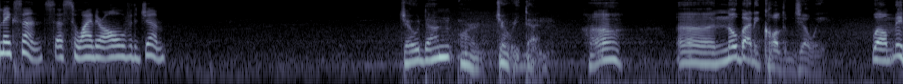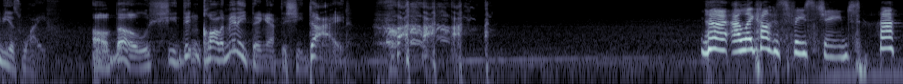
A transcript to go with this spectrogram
makes sense as to why they're all over the gym. Joe Dunn or Joey Dunn? Huh? Uh, nobody called him Joey. Well, maybe his wife. Although she didn't call him anything after she died. I like how his face changed. Ha!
